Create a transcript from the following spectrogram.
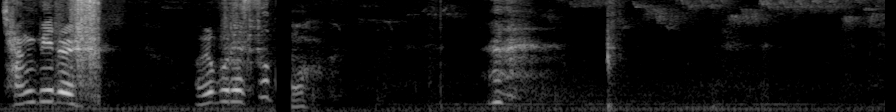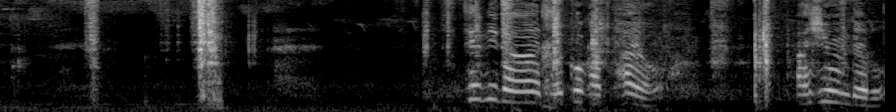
장비를 얼굴에 쓰고 퇴비가 될 것 같아요. 아쉬운 대로.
